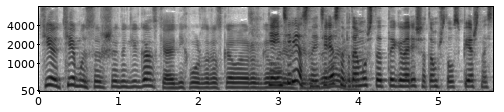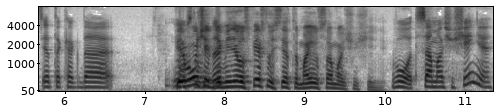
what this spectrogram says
те темы совершенно гигантские, о них можно разговаривать. Не, интересно, интересно, потому что ты говоришь о том, что успешность это когда в первую ну, очередь, да? для меня успешность это мое самоощущение. Вот, самоощущение.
